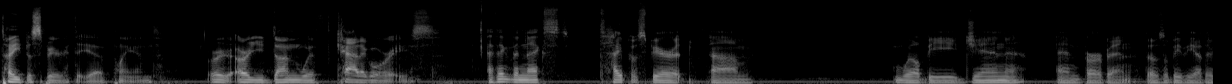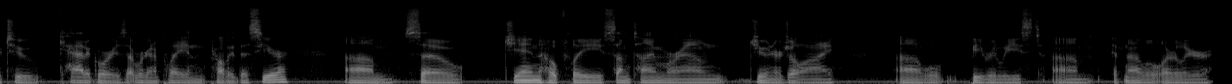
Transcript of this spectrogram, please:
type of spirit that you have planned, or are you done with categories? I think the next type of spirit um, will be gin and bourbon. Those will be the other two categories that we're going to play in probably this year. Um, so, gin, hopefully, sometime around June or July, uh, will be released, um, if not a little earlier,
